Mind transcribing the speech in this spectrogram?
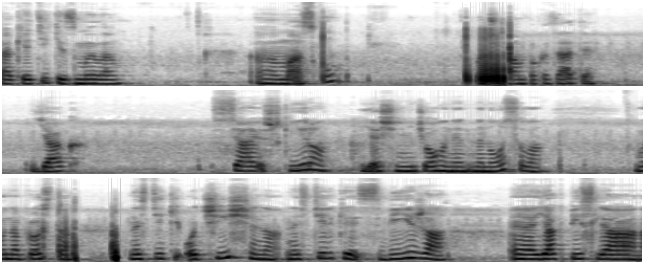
Так, я тільки змила е, маску. Хочу вам показати, як сяє шкіра. Я ще нічого не наносила. Вона просто настільки очищена, настільки свіжа, е, як після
